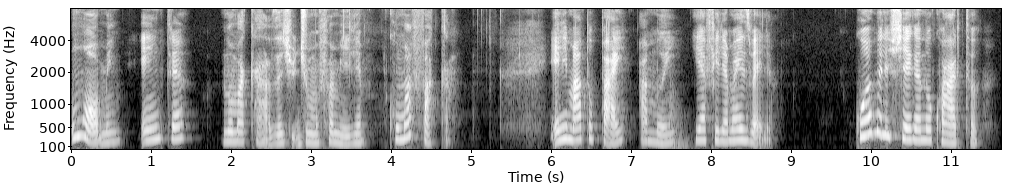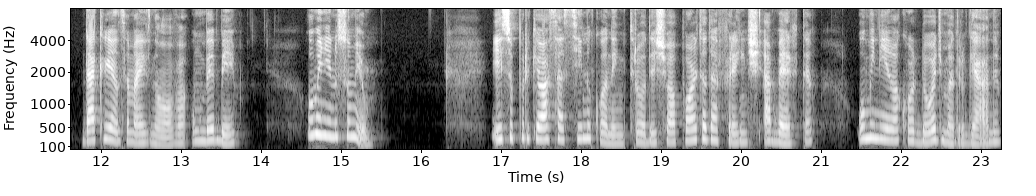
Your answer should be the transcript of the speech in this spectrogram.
um homem entra numa casa de uma família com uma faca. Ele mata o pai, a mãe e a filha mais velha. Quando ele chega no quarto da criança mais nova, um bebê, o menino sumiu. Isso porque o assassino, quando entrou, deixou a porta da frente aberta. O menino acordou de madrugada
